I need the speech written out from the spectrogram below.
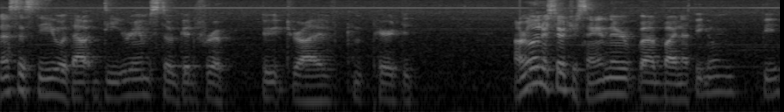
an SSD without DRAM still good for a boot drive compared to? I don't really understand what you're saying there uh, by not be going B.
